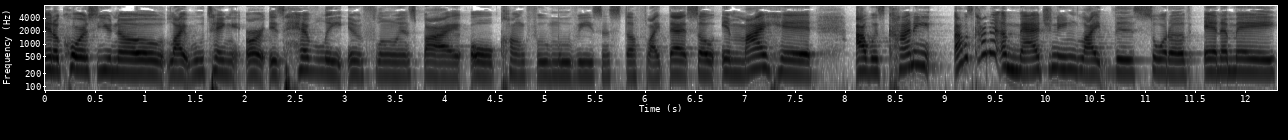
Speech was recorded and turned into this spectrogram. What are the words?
and of course, you know, like Wu Tang or is heavily influenced by old kung fu movies and stuff like that. So in my head, I was kind of I was kind of imagining like this sort of anime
